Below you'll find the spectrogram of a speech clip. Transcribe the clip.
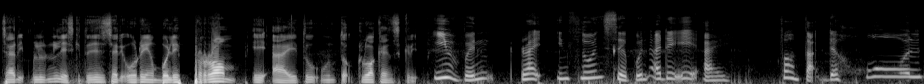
cari penulis Kita just cari orang yang boleh prompt AI tu Untuk keluarkan skrip even right influencer pun ada AI. Faham tak? The whole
